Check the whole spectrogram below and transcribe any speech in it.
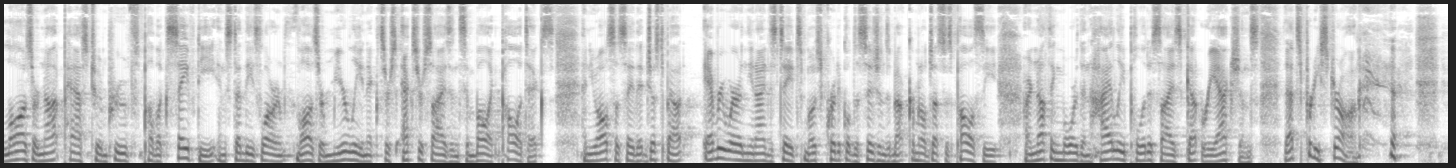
laws are not passed to improve public safety. Instead, these law, laws are merely an exer- exercise in symbolic politics. And you also say that just about everywhere in the United States, most critical decisions about criminal justice policy are nothing more than highly politicized gut reactions. That's pretty strong.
